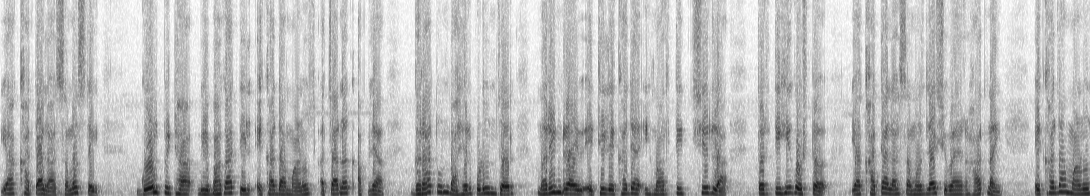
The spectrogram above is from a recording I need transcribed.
या खात्याला समजते. गोलपिठा विभागातील एखादा माणूस अचानक आपल्या घरातून बाहेर पडून जर मरीन ड्राईव्ह येथील एखाद्या इमारतीत शिरला तर तीही गोष्ट या खात्याला समजल्याशिवाय राहत नाही. एखादा माणूस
